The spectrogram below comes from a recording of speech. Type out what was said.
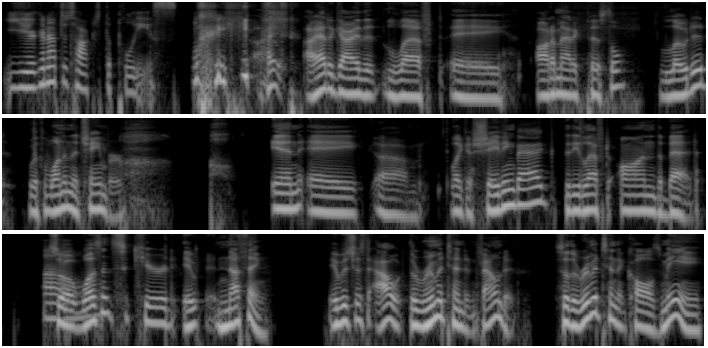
You're gonna have to talk to the police." I I had a guy that left a automatic pistol loaded with one in the chamber Oh. in a um like a shaving bag that he left on the bed. So Oh. it wasn't secured. It nothing. It was just out. The room attendant found it. So the room attendant calls me,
